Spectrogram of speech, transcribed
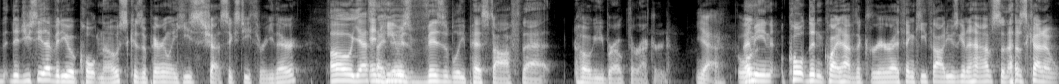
Th- Did you see that video of Colt Knost? Because apparently he's shot 63 there, oh yes and I he did. was visibly pissed off that Hoge broke the record. yeah I mean, Colt didn't quite have the career I think he thought he was going to have, so that was kind of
